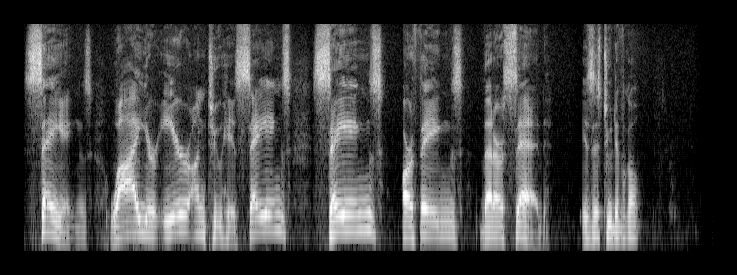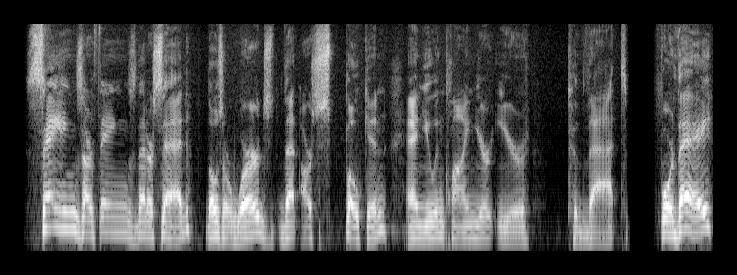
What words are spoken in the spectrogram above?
sayings why your ear unto his sayings? Sayings are things that are said. Is this too difficult? Sayings are things that are said. Those are words that are spoken and you incline your ear to that. For they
